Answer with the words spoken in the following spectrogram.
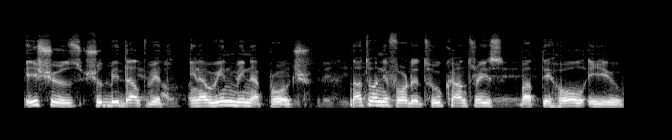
Issues should be dealt with in a win-win approach, not only for the two countries, but the whole EU.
